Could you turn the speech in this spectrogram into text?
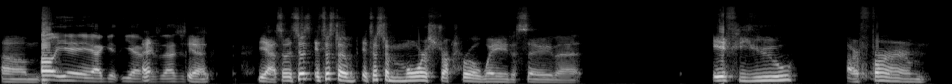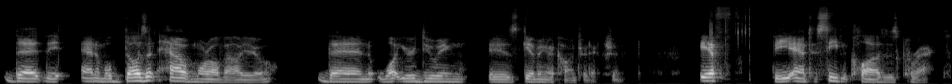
Um, Oh yeah, yeah, I get yeah. I- that's just, yeah, yeah. So it's just it's just a it's just a more structural way to say that if you are firm that the animal doesn't have moral value, then what you're doing is giving a contradiction. If the antecedent clause is correct.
